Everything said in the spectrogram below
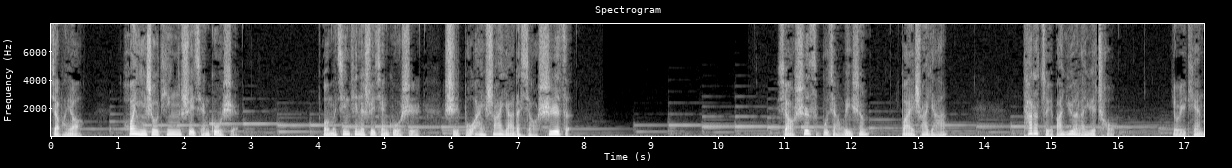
小朋友，欢迎收听睡前故事。我们今天的睡前故事是不爱刷牙的小狮子。小狮子不讲卫生，不爱刷牙，它的嘴巴越来越臭。有一天，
